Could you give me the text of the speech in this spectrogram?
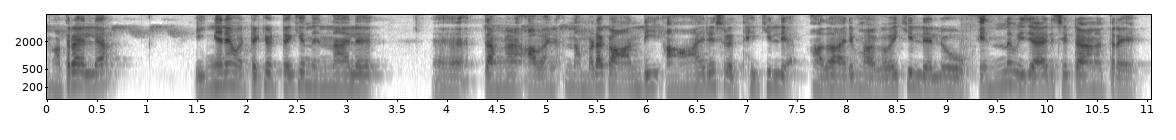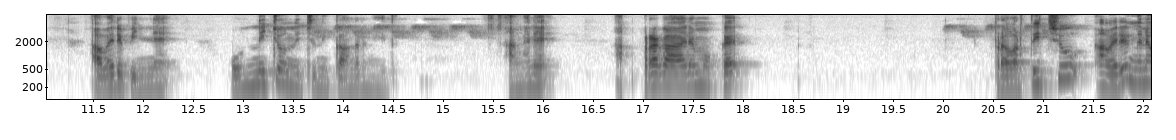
മാത്രമല്ല ഇങ്ങനെ ഒറ്റയ്ക്ക് ഒറ്റയ്ക്ക് നിന്നാൽ തങ്ങ അവൻ നമ്മുടെ കാന്തി ആരും ശ്രദ്ധിക്കില്ല? അതാരും വകവയ്ക്കില്ലല്ലോ എന്ന് വിചാരിച്ചിട്ടാണത്രേ അവർ പിന്നെ ഒന്നിച്ചൊന്നിച്ച് നിൽക്കാൻ തുടങ്ങിയത്. അങ്ങനെ അപ്രകാരമൊക്കെ പ്രവർത്തിച്ചു. അവരിങ്ങനെ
